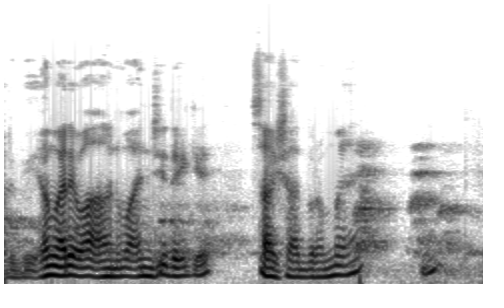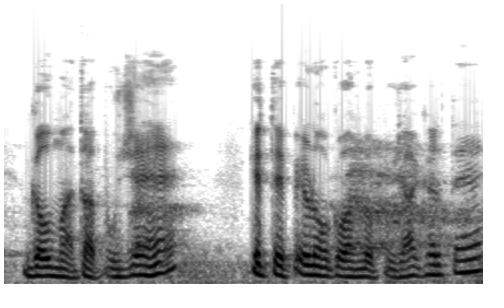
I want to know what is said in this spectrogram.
भी। हमारे वहाँ हनुमान जी देखे साक्षात ब्रह्म है। गौ माता पूजे हैं। कितने पेड़ों को हम लोग पूजा करते हैं।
